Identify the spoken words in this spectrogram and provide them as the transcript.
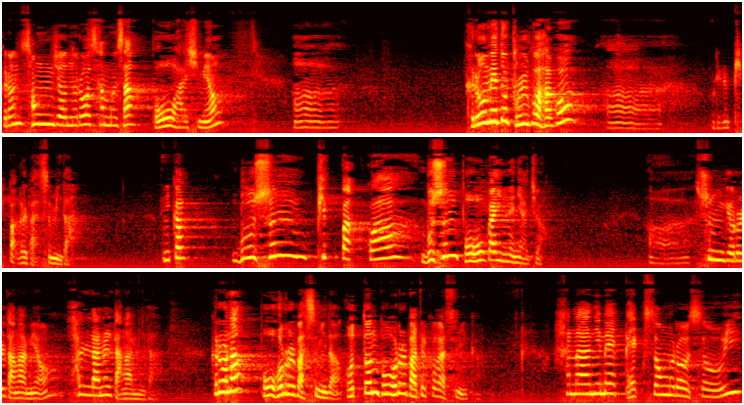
그런 성전으로 삼으사 보호하시며 어, 그럼에도 불구하고 어, 우리는 핍박을 받습니다. 그러니까 무슨 핍박과 무슨 보호가 있느냐죠. 어, 순교를 당하며 환란을 당합니다. 그러나 보호를 받습니다. 어떤 보호를 받을 것 같습니까? 하나님의 백성으로서의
